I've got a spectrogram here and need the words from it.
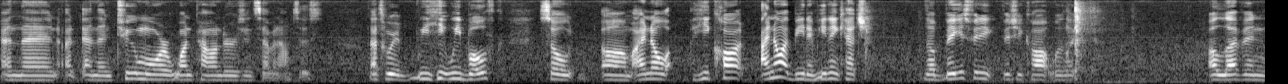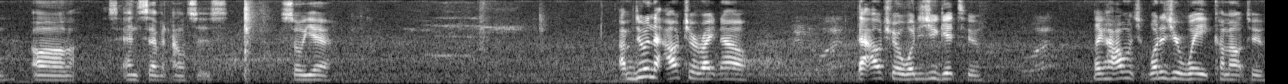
and then and then two more one pounders and seven ounces. That's weird. We he, we both. So um, I know he caught. I know I beat him. He didn't catch. The biggest fish he, fish he caught was like 11 uh, and 7 ounces. So yeah. I'm doing the outro right now. The outro, what did you get to? What? Like how much what did your weight come out to?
